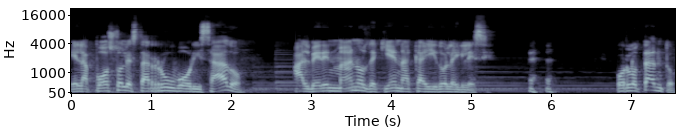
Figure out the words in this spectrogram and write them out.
el apóstol está ruborizado al ver en manos de quien ha caído la iglesia. Por lo tanto,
